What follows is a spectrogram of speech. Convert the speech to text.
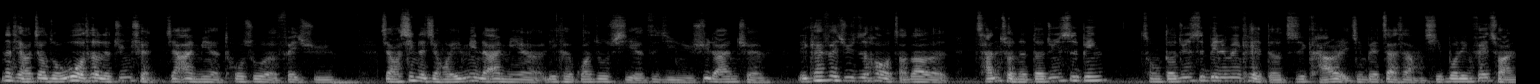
那条叫做沃特的军犬将艾米尔拖出了废墟，侥幸的捡回一命的艾米尔立刻关注起了自己女婿的安全。离开废墟之后，找到了残存的德军士兵，从德军士兵那边可以得知卡尔已经被载上齐柏林飞船。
